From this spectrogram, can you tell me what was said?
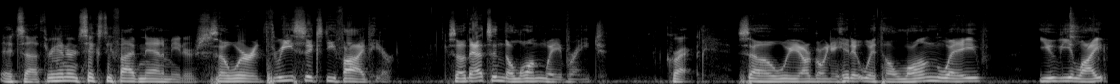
It's uh, 365 nanometers. So we're at 365 here. So that's in the long wave range. Correct. So we are going to hit it with a long wave UV light.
